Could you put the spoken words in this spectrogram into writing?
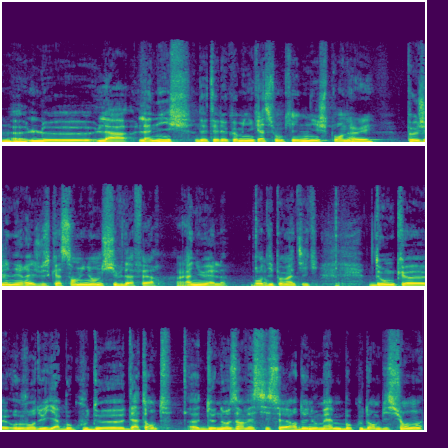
Euh, le, la, la, niche des télécommunications, qui est une niche pour nous, ah. Peut générer jusqu'à 100 millions de chiffres d'affaires ouais. annuels pour diplomatique. Donc euh, aujourd'hui, il y a beaucoup d'attentes de, euh, de, nos investisseurs, de nous-mêmes, beaucoup d'ambition,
